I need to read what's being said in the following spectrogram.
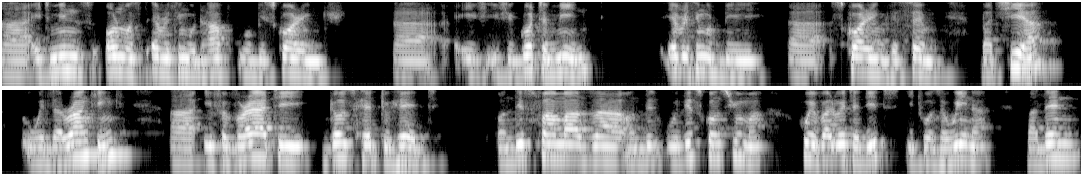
uh, it means almost everything would have, would be scoring. Uh, if, if you got a mean, everything would be uh, scoring the same. But here, with the ranking, uh, if a variety goes head to head on this farmers, uh, on the, with this consumer who evaluated it, it was a winner. But then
